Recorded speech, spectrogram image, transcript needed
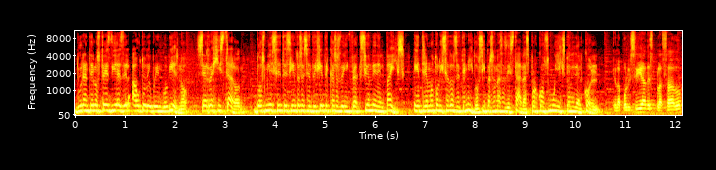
Durante los tres días del auto de buen gobierno se registraron 2.767 casos de infracción en el país, entre motorizados detenidos y personas arrestadas por consumo y expendio de alcohol. Que la policía ha desplazado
